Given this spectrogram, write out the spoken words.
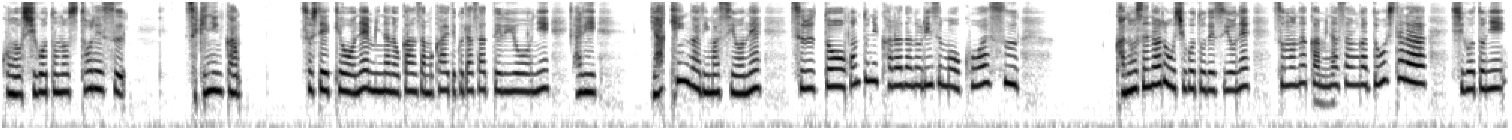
この仕事のストレス責任感そして今日ねみんなのお母さんも書いてくださっているようにやはり夜勤がありますよね。すると本当に体のリズムを壊す可能性のあるお仕事ですよね。その中皆さんがどうしたら仕事に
